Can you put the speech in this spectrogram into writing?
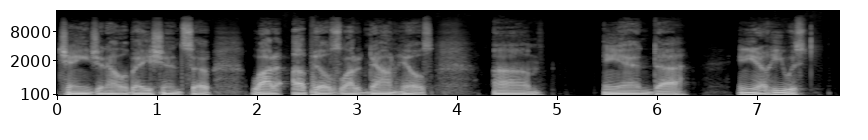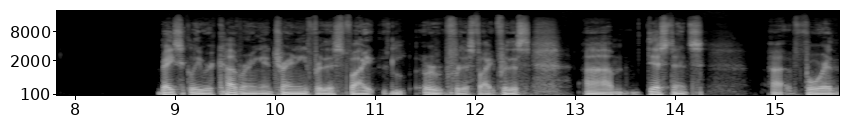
change in elevation. So a lot of uphills, a lot of downhills. Um, and, uh, and, you know, he was basically recovering and training for this fight or for this fight, for this um, distance uh, for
